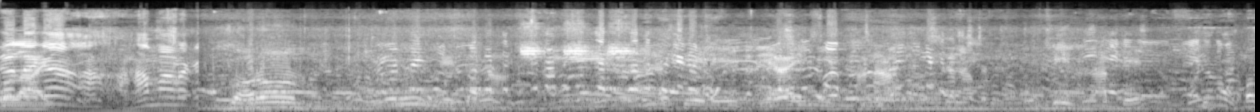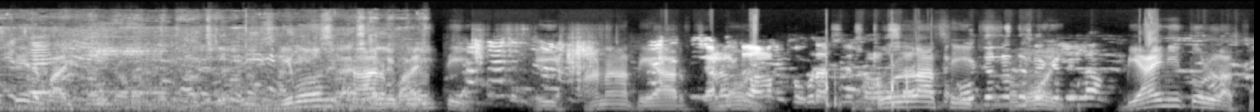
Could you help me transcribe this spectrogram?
গোলায় চরম বেআইনি হানা গভীর রাতে শিক্ষকের বাড়িতে এবং তার বাড়িতে এই হানা দেওয়ার সময় তল্লাশির সময় বেআইনি তল্লাশি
